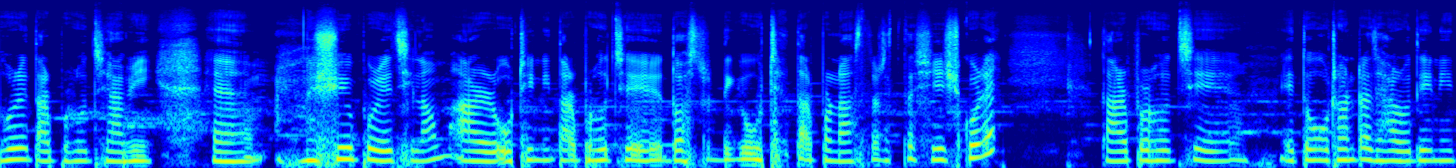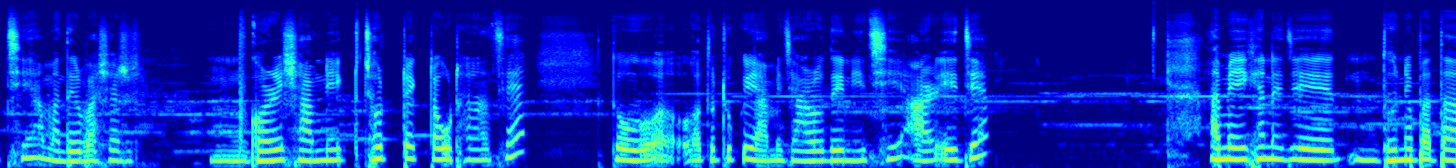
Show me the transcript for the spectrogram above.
ধরে তারপর হচ্ছে আমি শুয়ে পড়েছিলাম। আর উঠিনি, তারপর হচ্ছে দশটার দিকে উঠে তারপর নাস্তা টাস্তা শেষ করে তারপর হচ্ছে এ তো উঠানটা ঝাড়ু দিয়ে নিচ্ছি আমাদের বাসার ঘরের সামনে একটু ছোট্ট একটা উঠান আছে। তো অতটুকুই আমি ঝাড়ু দিয়ে নিয়েছি। আর এই যে আমি এখানে যে ধনেপাতা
